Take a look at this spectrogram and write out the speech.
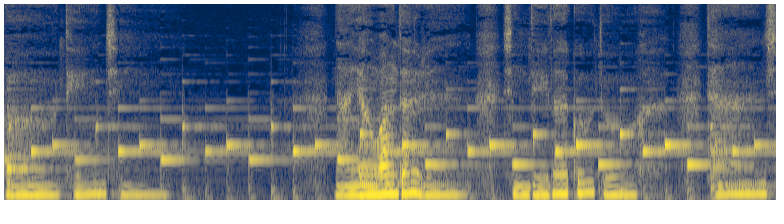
否听清那仰望的人？心底的孤独和叹息。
